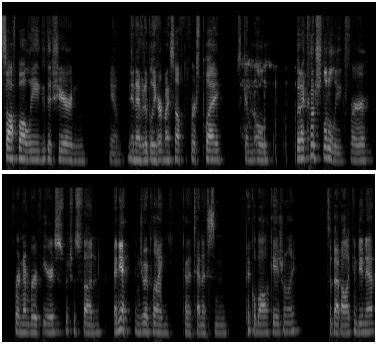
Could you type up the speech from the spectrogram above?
softball league this year and you know inevitably hurt myself the first play. It's getting old. But i coached little league for for a number of years which was fun. And yeah enjoy playing kind of tennis and pickleball occasionally. It's about all i can do now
